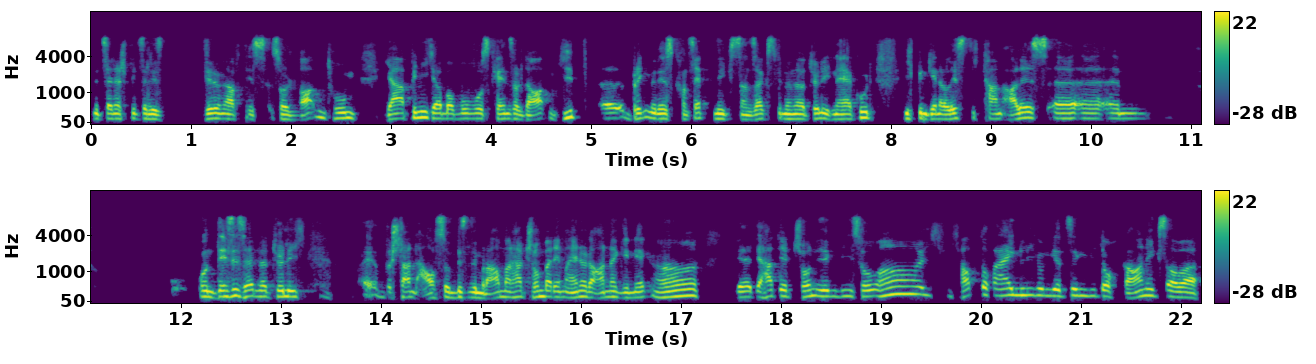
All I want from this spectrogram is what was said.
mit seiner Spezialisierung auf das Soldatentum. Ja, bin ich aber wo, wo es keinen Soldaten gibt, äh, bringt mir das Konzept nichts. Dann sagst du mir natürlich, naja gut, ich bin Generalist, ich kann alles. Äh, äh ähm, und das ist halt natürlich stand auch so ein bisschen im Raum. Man hat schon bei dem einen oder anderen gemerkt, ah, der, der hat jetzt schon irgendwie so, ah, ich, ich habe doch eigentlich und jetzt irgendwie doch gar nichts, aber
